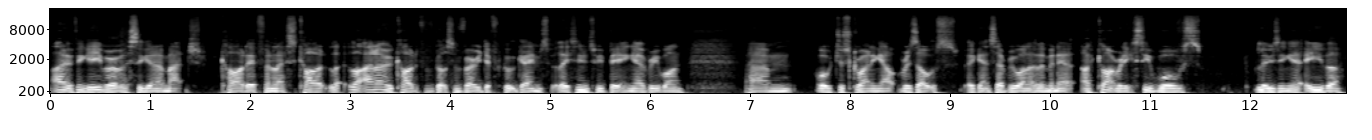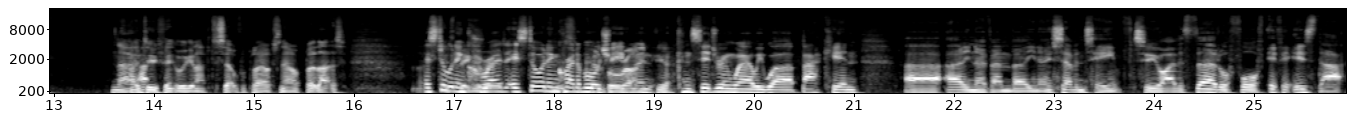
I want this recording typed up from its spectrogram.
I don't think either of us are going to match Cardiff unless Card. I know Cardiff have got some very difficult games, but they seem to be beating everyone. Um, or just grinding out results against everyone at the minute. I can't really see Wolves losing it either. No, I do think we're going to have to settle for playoffs now, but that's It's still an just being a incredible. It's still an incredible run, achievement, yeah. considering where we were back in uh, early November. You know, seventeenth to either third or fourth. If it is that,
